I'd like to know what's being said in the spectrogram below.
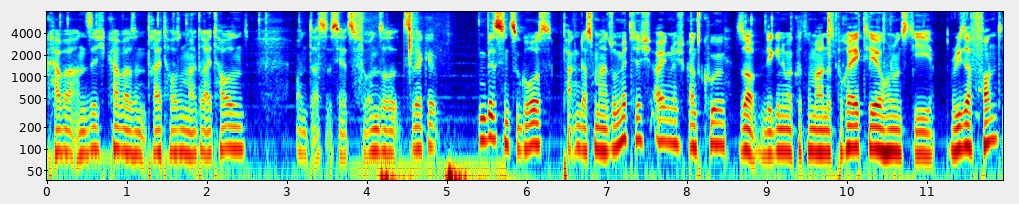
Cover an sich, Cover sind 3000 mal 3000 und das ist jetzt für unsere Zwecke ein bisschen zu groß. Packen das mal so mittig, eigentlich ganz cool. So, wir gehen mal kurz nochmal in das Projekt hier, holen uns die Reserve Font.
